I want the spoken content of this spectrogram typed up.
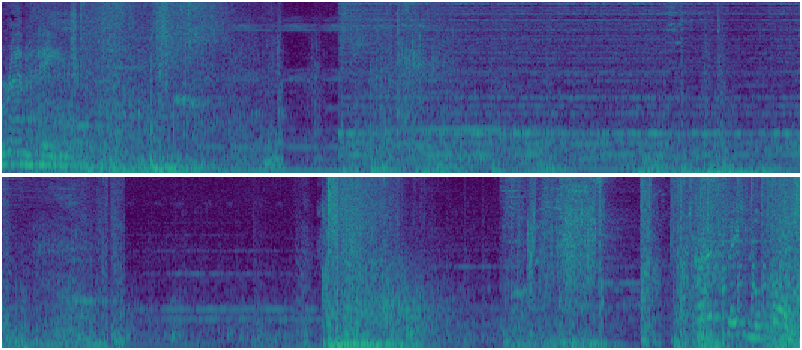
Rampage. Plating will fall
